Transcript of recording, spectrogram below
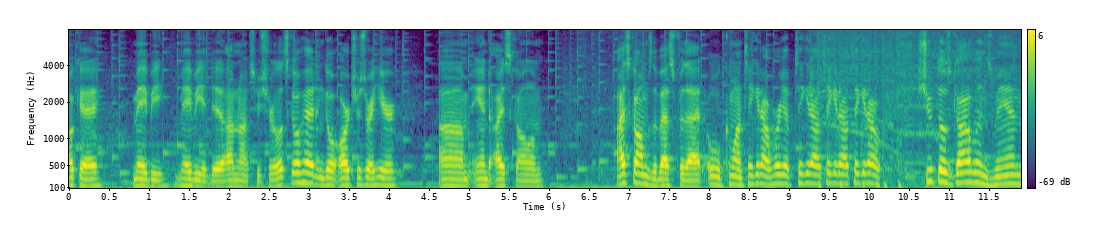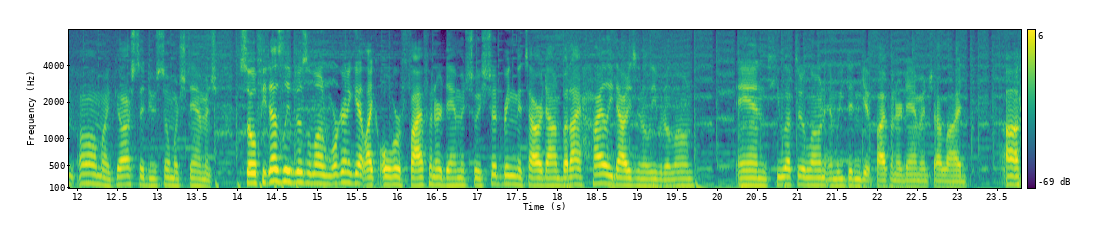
okay. Maybe. Maybe it did. I'm not too sure. Let's go ahead and go Archers right here. Um, and Ice Golem. Ice Golem's the best for that. Oh, come on, take it out. Hurry up. Take it out. Take it out. Take it out. Shoot those goblins, man. Oh my gosh, they do so much damage. So if he does leave those alone, we're going to get like over 500 damage. So he should bring the tower down, but I highly doubt he's going to leave it alone. And he left it alone, and we didn't get 500 damage. I lied. Uh,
